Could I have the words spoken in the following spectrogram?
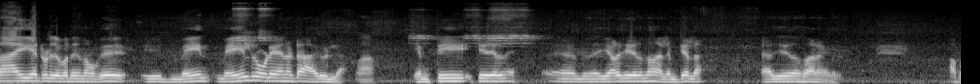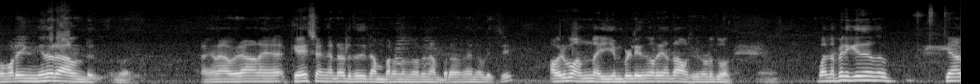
നായികയായിട്ട് വിളിച്ചു പറഞ്ഞു നമുക്ക് ഈ മെയിൻ മെയിൽ റോൾ ചെയ്യാനായിട്ട് ആരുമില്ല. എം ടി ചെയ്തിരുന്ന ഇയാൾ ചെയ്തിരുന്ന എം ടി അല്ല അയാൾ ചെയ്തിരുന്ന സാധനങ്ങൾ അപ്പോൾ പറയും ഇങ്ങനെ ഒരാളുണ്ട് എന്ന് പറഞ്ഞു അങ്ങനെ അവരാണ് കെ ശങ്കറിന്റെ അടുത്ത് നമ്പർ എന്ന് പറഞ്ഞ നമ്പർ എന്നെ വിളിച്ച് അവർ വന്ന് അയ്യമ്പള്ളി എന്ന് പറഞ്ഞാൽ താമസിക്കുന്നോട് വന്നു. വന്നപ്പോൾ എനിക്ക് ഞാൻ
